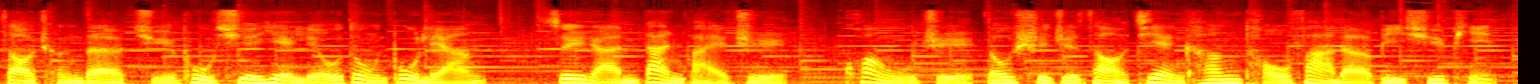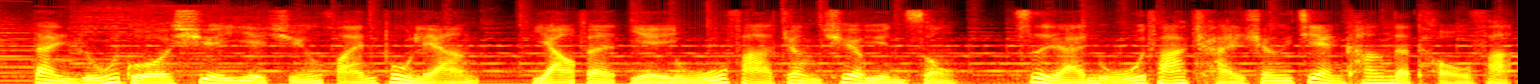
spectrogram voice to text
造成的局部血液流动不良。虽然蛋白质。矿物质都是制造健康头发的必需品，但如果血液循环不良，养分也无法正确运送，自然无法产生健康的头发。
